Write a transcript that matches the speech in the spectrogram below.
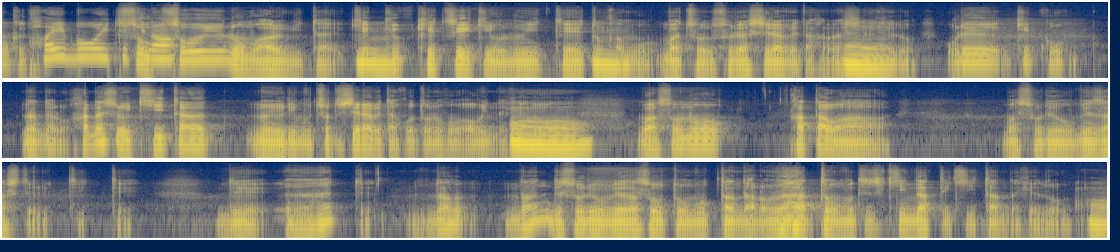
んか解剖医的そうな。そういうのもあるみたい。結局血液を抜いてとかも、まあそそれは調べた話だけど、俺結構なんだろう話を聞いたのよりもちょっと調べたことの方が多いんだけど、うんまあその方は、まあそれを目指してるって言って、で、え？ーって、な、なんでそれを目指そうと思ったんだろうなと思って気になって聞いたんだけど、うん。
